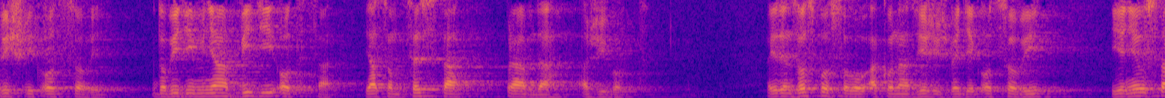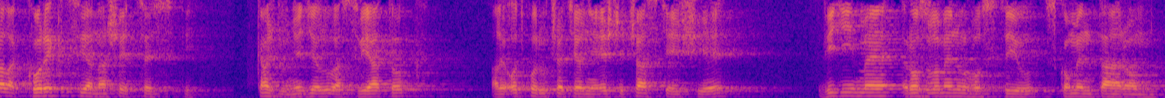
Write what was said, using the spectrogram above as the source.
prišli k Otcovi. Kto vidí mňa, vidí Otca. Ja som cesta, pravda a život. A jeden zo spôsobov, ako nás Ježiš vedie k Otcovi, je neustála korekcia našej cesty. Každú nedelu a sviatok ale odporúčateľne ešte častejšie, vidíme rozlomenú hostiu s komentárom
